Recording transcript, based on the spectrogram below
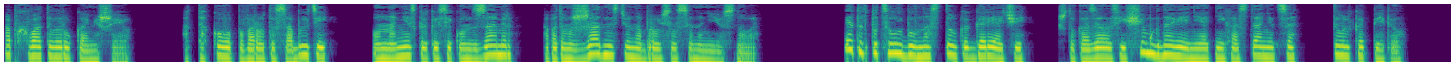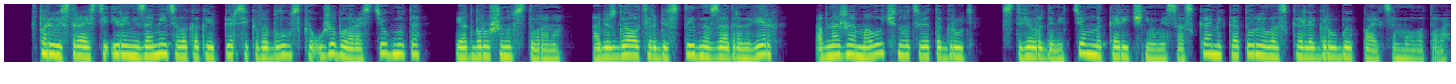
обхватывая руками шею. От такого поворота событий он на несколько секунд замер, а потом с жадностью набросился на нее снова. Этот поцелуй был настолько горячий, что, казалось, еще мгновение от них останется только пепел. В порыве страсти Ира не заметила, как ее персиковая блузка уже была расстегнута и отброшена в сторону, а бюстгальтер бесстыдно задран вверх, обнажая молочного цвета грудь с твердыми темно-коричневыми сосками, которые ласкали грубые пальцы Молотова.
